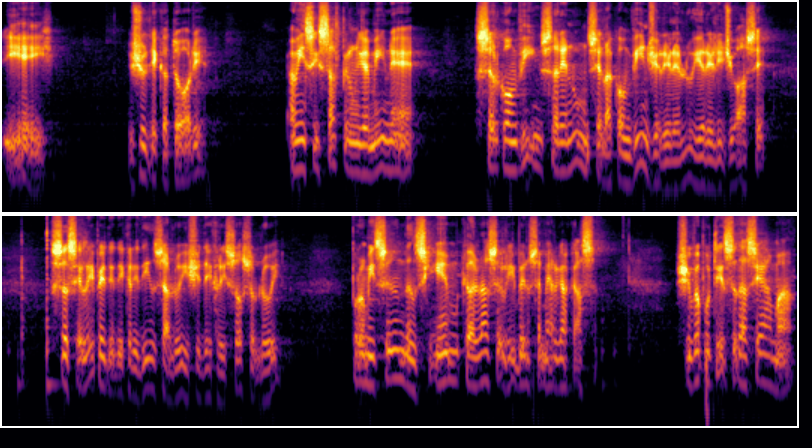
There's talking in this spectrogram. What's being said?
ei, judecătorii, au insistat pe lângă mine să-l conving să renunțe la convingerile lui religioase, să se lepede de credința lui și de Hristosul lui, promițând în schimb că îl lasă liber să meargă acasă. Și vă puteți să dați seama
